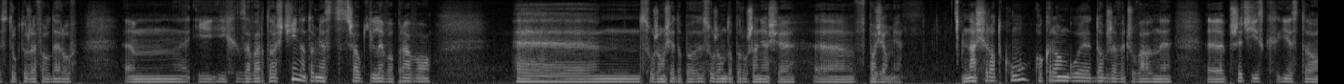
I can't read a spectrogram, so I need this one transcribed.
y, strukturze folderów i ich zawartości, natomiast strzałki lewo-prawo służą, się służą do poruszania się e, w poziomie. Na środku okrągły, dobrze wyczuwalny e, przycisk jest to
